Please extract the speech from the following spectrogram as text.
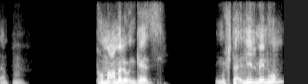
تمام؟ م. هم عملوا إنجاز ومش تقليل منهم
